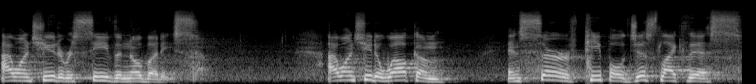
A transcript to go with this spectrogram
I want you to receive the nobodies. I want you to welcome and serve people just like this.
